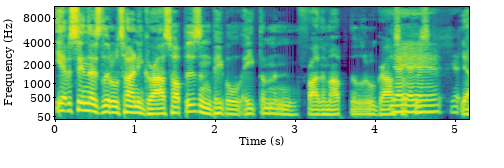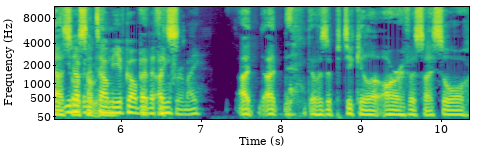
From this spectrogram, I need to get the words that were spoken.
you ever seen those little tiny grasshoppers and people eat them and fry them up, the little grasshoppers? yeah, yeah, yeah. yeah. Yeah, I You're not going to tell me you've got a bit of a thing I- for him, eh? I, I, there was a particular orifice I saw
